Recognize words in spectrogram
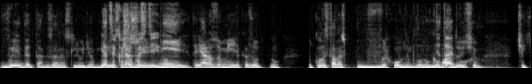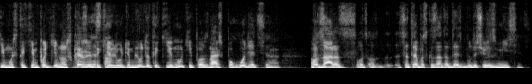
вийде так зараз людям. Я і це кажу постійно. Ні, та я розумію, я кажу, ну, от коли станеш верховним головнокомандуючим чи кимось таким подібним, скажи Не таке стану. людям. Люди такі, ну, типу, знаєш, погодяться. От зараз, от, от, це треба сказати, десь буде через місяць.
